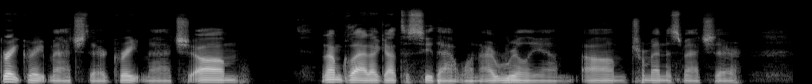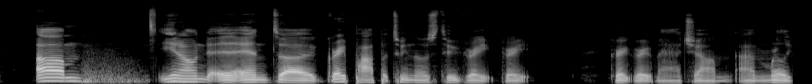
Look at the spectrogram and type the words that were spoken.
great, great match there. Great match. Um, and I'm glad I got to see that one. I really am. Um, tremendous match there. Um, you know, and, and uh, great pop between those two. Great, great, great, great match. Um, I'm really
